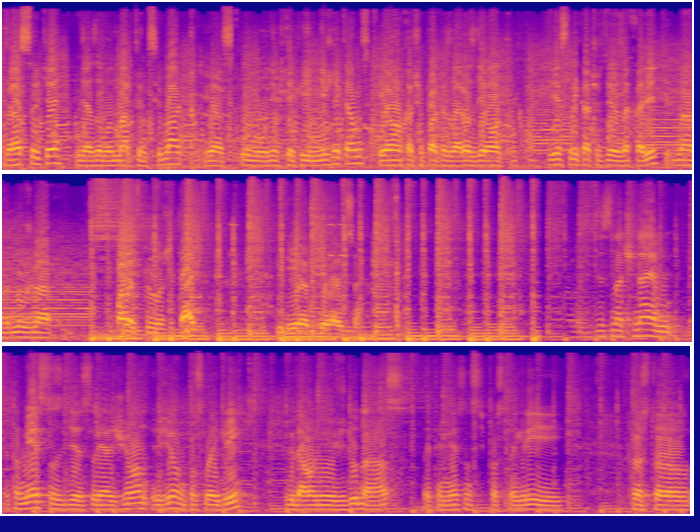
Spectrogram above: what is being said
Здравствуйте, меня зовут Мартин Сибак, я с клуба Нефтехим Нижнекамск. Я вам хочу показать раздевалку. Если хотите заходить, надо, нужно палец приложить так, и двери открываются. Здесь начинаем это место, здесь я живем, живем после игры, когда они ждут нас в этой местности после игры. И просто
